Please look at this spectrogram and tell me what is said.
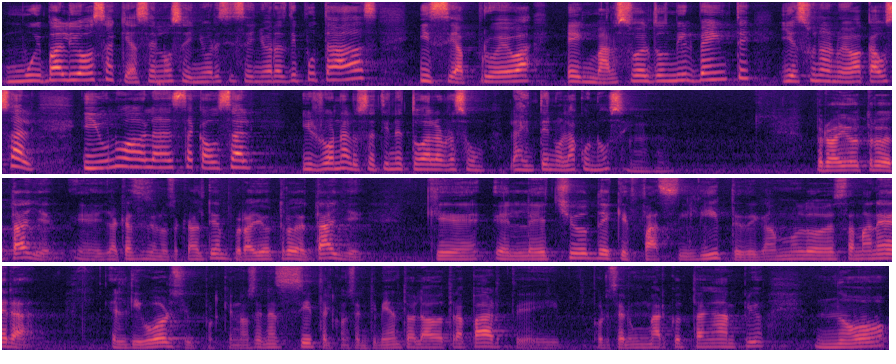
muy valiosa que hacen los señores y señoras diputadas y se aprueba en marzo del 2020 y es una nueva causal. Y uno habla de esta causal y Ronald, usted tiene toda la razón, la gente no la conoce. Pero hay otro detalle, eh, ya casi se nos acaba el tiempo, pero hay otro detalle, que el hecho de que facilite, digámoslo de esa manera, el divorcio, porque no se necesita el consentimiento de la otra parte y por ser un marco tan amplio, no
